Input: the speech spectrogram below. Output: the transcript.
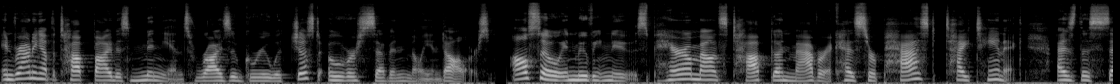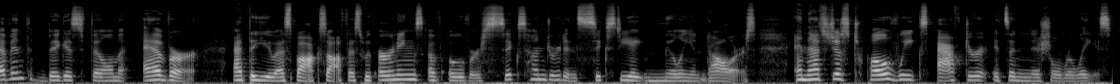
And rounding out the top five is Minions, Rise of Gru with just over $7 million. Also, in movie news, Paramount's Top Gun Maverick has surpassed Titanic as the seventh biggest film ever at the US box office with earnings of over $668 million. And that's just 12 weeks after its initial release.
